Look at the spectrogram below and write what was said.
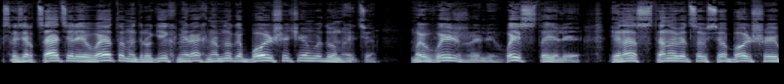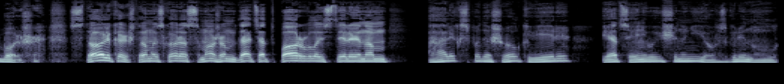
созерцателей в этом и других мирах намного больше, чем вы думаете». Мы выжили, выстояли, и нас становится все больше и больше. Столько, что мы скоро сможем дать отпор властелинам». Алекс подошел к Вере и оценивающе на нее взглянул.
